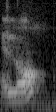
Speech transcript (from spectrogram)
Hello?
